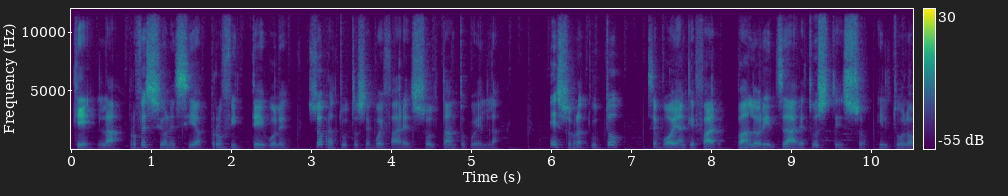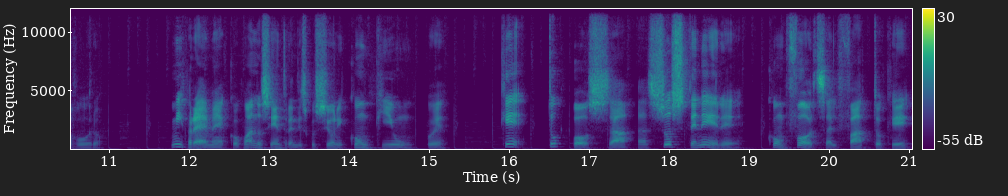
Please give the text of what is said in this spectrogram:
che la professione sia profittevole, soprattutto se vuoi fare soltanto quella e soprattutto se vuoi anche far valorizzare tu stesso il tuo lavoro. Mi preme, ecco, quando si entra in discussioni con chiunque, che tu possa eh, sostenere con forza il fatto che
